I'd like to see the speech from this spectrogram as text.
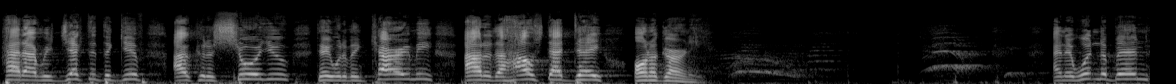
had I rejected the gift, I could assure you they would have been carrying me out of the house that day on a gurney. And it wouldn't have been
